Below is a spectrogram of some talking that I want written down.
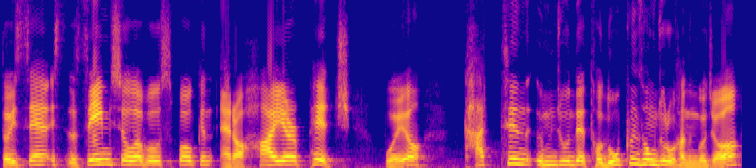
The same, the same syllable spoken at a higher pitch 뭐예요? 같은 음조인데 더 높은 성조로 가는 거죠.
